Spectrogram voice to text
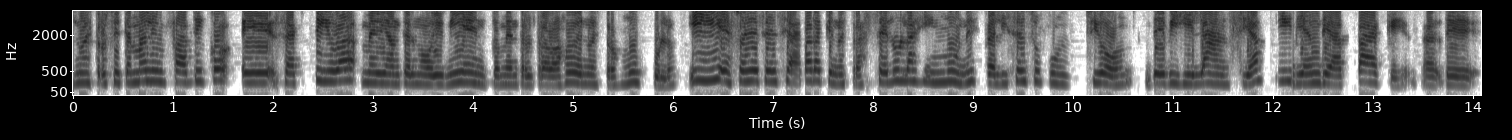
Nuestro sistema linfático eh, se activa mediante el movimiento, mediante el trabajo de nuestros músculos. Y eso es esencial para que nuestras células inmunes realicen su función de vigilancia y bien de ataque de,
